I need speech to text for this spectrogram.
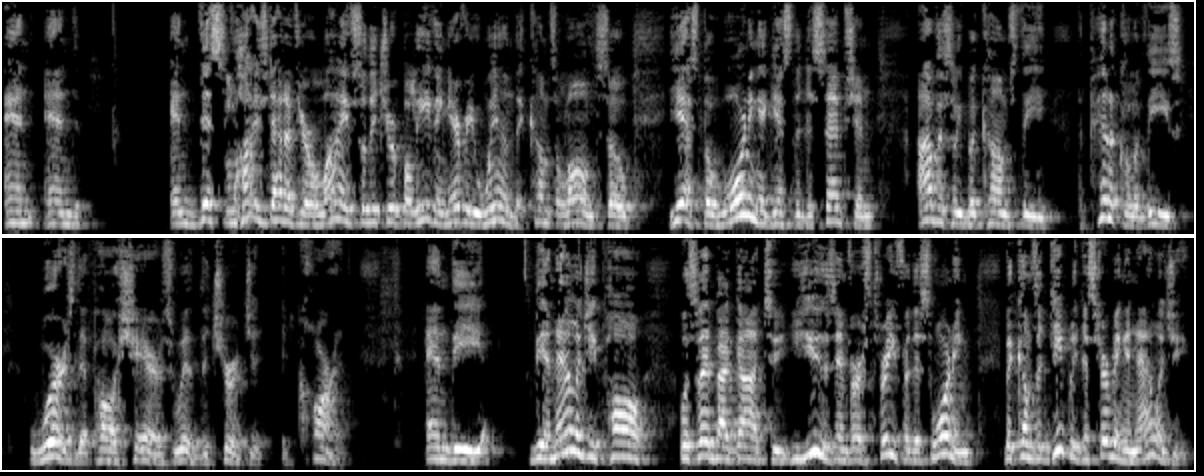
and, and and dislodged out of your life so that you're believing every wind that comes along. So, yes, the warning against the deception obviously becomes the, the pinnacle of these words that Paul shares with the church at, at Corinth. And the, the analogy Paul was led by God to use in verse 3 for this warning becomes a deeply disturbing analogy.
